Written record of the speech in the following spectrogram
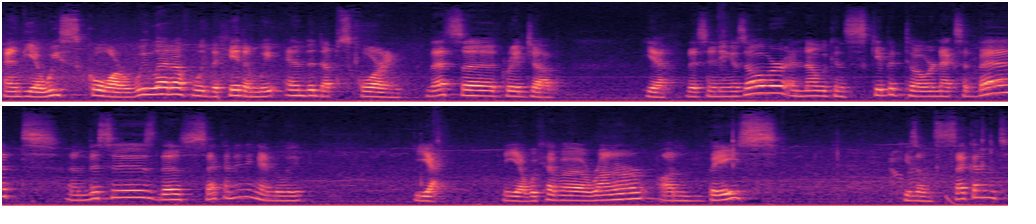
and yeah, we score. We led off with the hit, and we ended up scoring. That's a great job yeah, this inning is over, and now we can skip it to our next at bat. And this is the second inning, I believe. Yeah, yeah, we have a runner on base. He's on second,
